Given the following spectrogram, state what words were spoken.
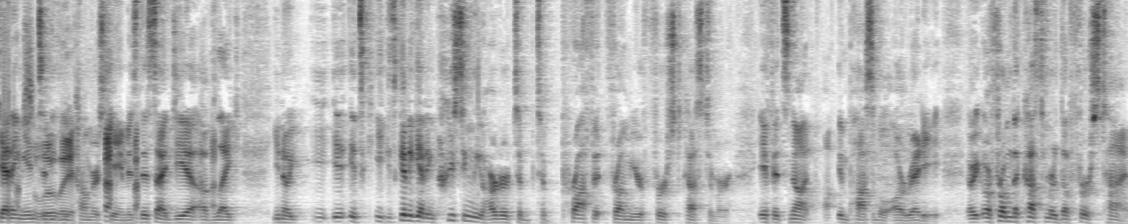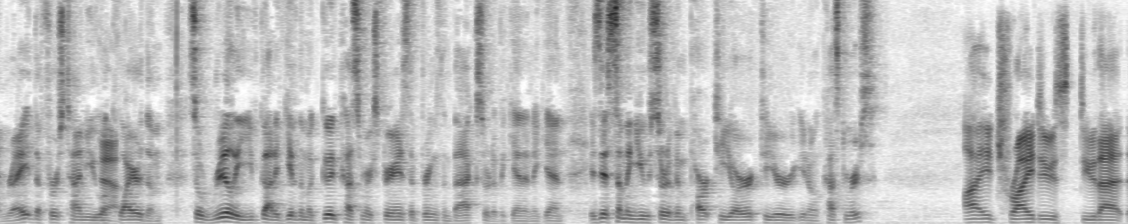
getting Absolutely. into the e-commerce game is this idea of like you know it's it's going to get increasingly harder to, to profit from your first customer if it's not impossible already or, or from the customer the first time right the first time you yeah. acquire them so really you've got to give them a good customer experience that brings them back sort of again and again is this something you sort of impart to your to your you know customers I try to do that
